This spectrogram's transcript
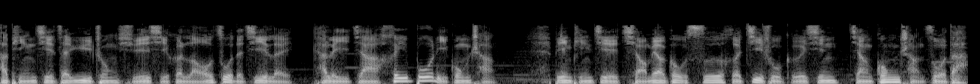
他凭借在狱中学习和劳作的积累，开了一家黑玻璃工厂，并凭借巧妙构思和技术革新将工厂做大，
